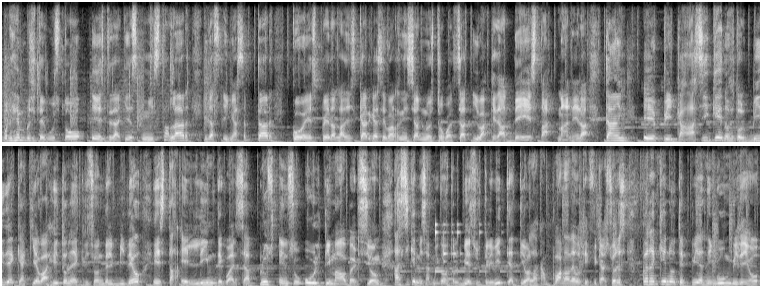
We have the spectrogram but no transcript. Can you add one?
por ejemplo, si te gustó este de aquí es instalar y das en aceptar, esperas la descarga, se va a reiniciar nuestro WhatsApp y va a quedar de esta manera tan épica. Así que no se te olvide que aquí abajito en la descripción del video está el link de WhatsApp Plus en su última versión. Así que mis amigos no te olvides suscribirte, activar la campana de notificaciones para que no te pierdas ningún video.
